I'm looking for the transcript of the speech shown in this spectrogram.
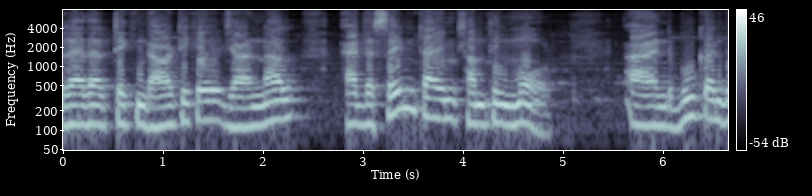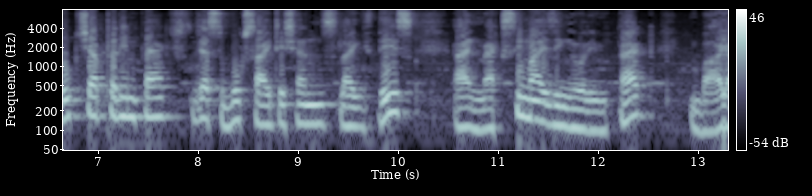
rather taking the article journal at the same time something more. And book and book chapter impact just book citations like this and maximizing your impact by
